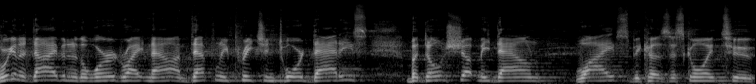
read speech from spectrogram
We're going to dive into the word right now. I'm definitely preaching toward daddies, but don't shut me down, wives, because it's going to,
